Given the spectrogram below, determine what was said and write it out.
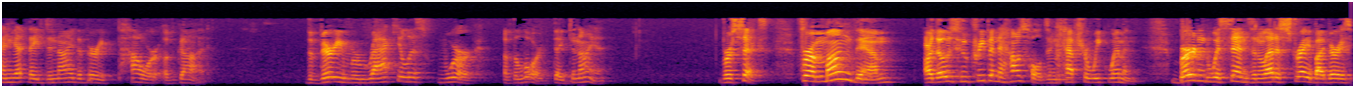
and yet they deny the very power of God. the very miraculous work of the Lord. They deny it. Verse 6 For among them are those who creep into households and capture weak women, burdened with sins and led astray by various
